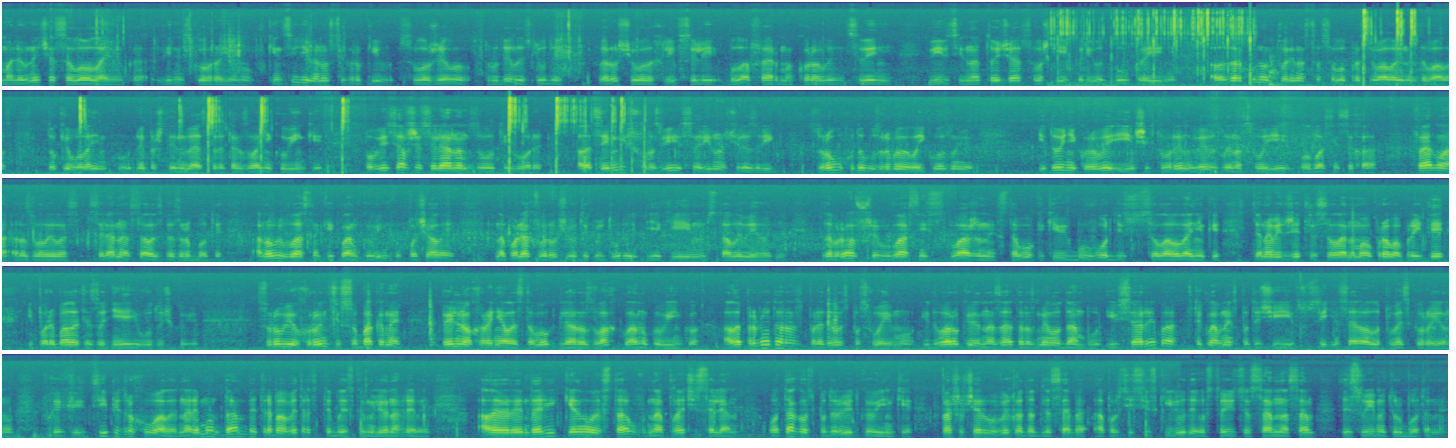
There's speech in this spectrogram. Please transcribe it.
Мальовниче село Оленівка Вінницького району. В кінці 90-х років село жило, трудились люди, вирощували хліб в селі, була ферма, корови, свині, вівці. На той час важкий період був в Україні. Але за рахунок тваринництва село працювало і не здавалось, доки в Оленівку не прийшли інвестори, так звані ковіньки, пообіцявши селянам золоті гори. Але цей міф розвіявся рівно через рік. Здорову худобу зробили лайкозною, і дойні корови і інших тварин вивезли на свої власні цеха. Ферма розвалилась, селяни остались без роботи, а нові власники кланковіньку почали на полях вирощувати культури, які їм стали вигодні. Забравши власність скважини, ставок, який був гордістю села Оленівки, де навіть житель села не мав права прийти і порибалити з однією вудочкою. Сурові охоронці з собаками пильно охороняли ставок для розваг клану Ковінько. Але природа розпорядилась по-своєму. І два роки назад розмило дамбу, і вся риба втекла вниз по течії в сусідні села Липовецького району. Фахівці підрахували, на ремонт дамби треба витратити близько мільйона гривень. Але орендарі кинули став на плечі селян. Отак господарюють ковіньки. В першу чергу вигода для себе, а прості сільські люди остаються сам на сам зі своїми турботами.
